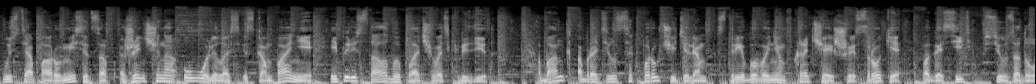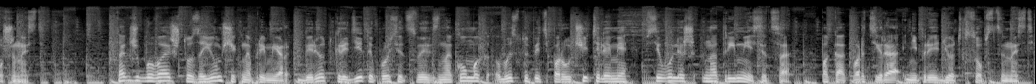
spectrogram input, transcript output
Спустя пару месяцев женщина уволилась из компании и перестала выплачивать кредит. Банк обратился к поручителям с требованием в кратчайшие сроки погасить всю задолженность. Также бывает, что заемщик, например, берет кредит и просит своих знакомых выступить поручителями всего лишь на три месяца, пока квартира не перейдет в собственность,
